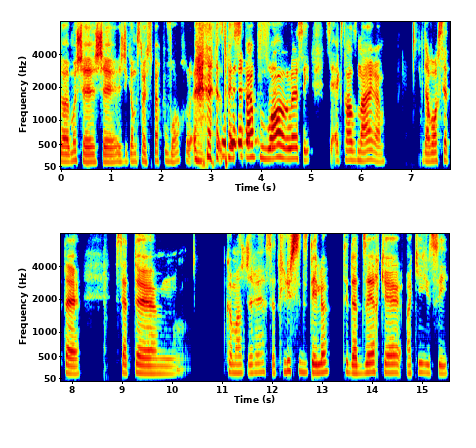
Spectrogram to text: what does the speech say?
euh, moi, je, dis comme c'est un super pouvoir. c'est un super pouvoir, là. C'est, extraordinaire euh, d'avoir cette, euh, cette comment je dirais, cette lucidité-là, de dire que, OK, c'est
